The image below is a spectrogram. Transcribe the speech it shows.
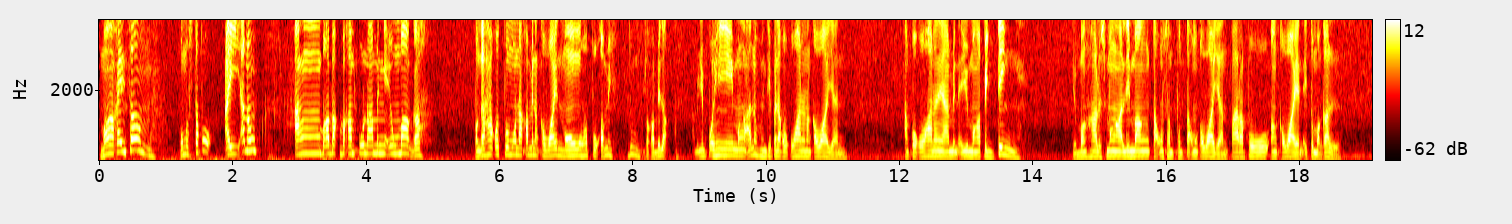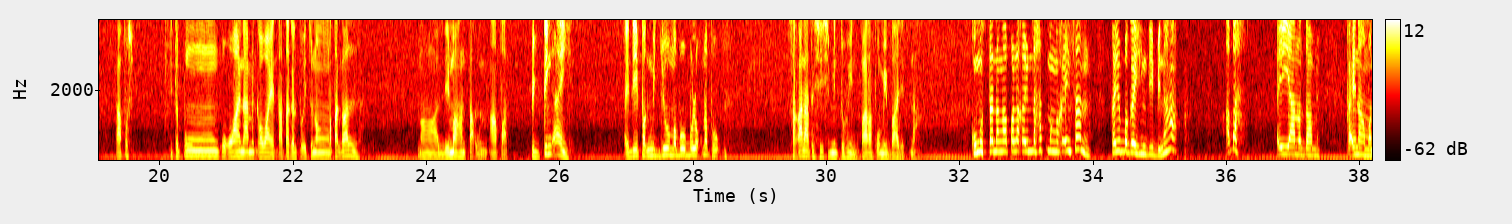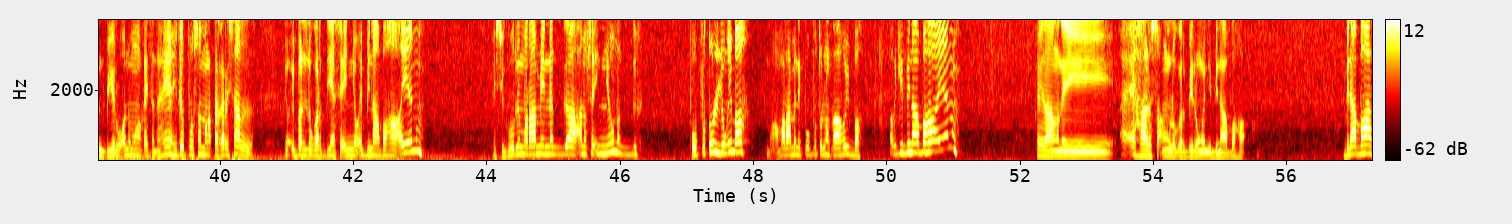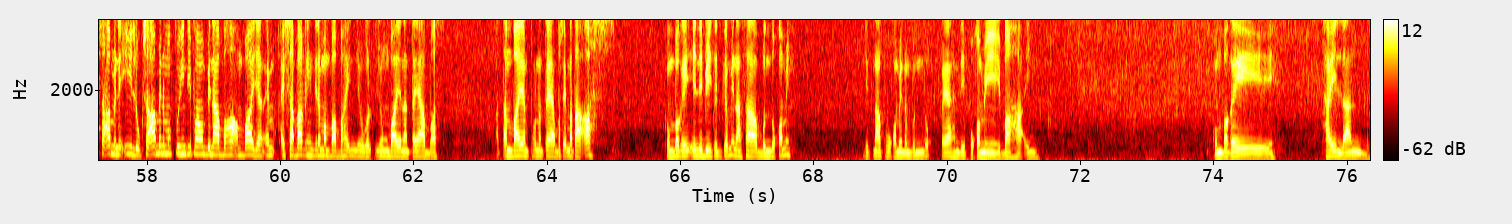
Mga kainsom, kumusta po? Ay ano, ang babakbakan po namin ngayong maga, maghahakot po muna kami ng kawayan, mangunguha po kami doon sa kabila. Yun po yung mga ano, hindi pa nakukuha ng kawayan. Ang kukuha na namin ay yung mga pigting. Yung bang halos mga limang taong, sampung taong kawayan para po ang kawayan ay tumagal. Tapos ito pong kukuha namin kawayan, tatagal po ito ng matagal. Mga limahan taon, apat. Pigting ay. Ay di pag medyo mabubulok na po, saka natin sisimintuhin para po may budget na. Kumusta na nga pala kayong lahat mga kainsan? Kayo bagay hindi bina? Aba, ay ano dami. Kainaman biro, ano mga kainsan? Ay, hello po sa mga taga Rizal. Yung ibang lugar diyan sa inyo ay binabaha. Ay ano? Ay siguro marami nag ah, ano sa inyo, nag puputol yung iba. Baka marami nagpuputol ng kahoy ba? Yung binabaha ay ano? Kailangan ay, ay, halos ang lugar biro ngayon ibinabaha binabaha sa amin ni ilog. Sa amin naman po hindi pa man binabaha ang bayan. Ay, ay sa bagay hindi naman babahin yung, yung bayan ng Tayabas. At ang bayan po ng Tayabas ay mataas. Kumbaga elevated kami. Nasa bundok kami. Gitna po kami ng bundok. Kaya hindi po kami bahain. Kumbaga highland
